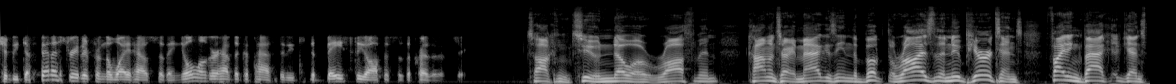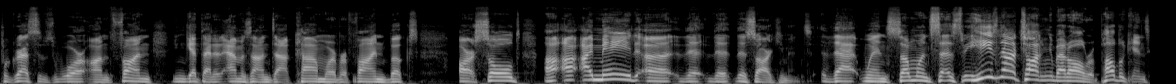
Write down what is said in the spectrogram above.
should be defenestrated from the White House so they no longer have the capacity to debase the office of the presidency. Talking to Noah Rothman, Commentary Magazine, the book, The Rise of the New Puritans, Fighting Back Against Progressives' War on Fun. You can get that at Amazon.com, wherever fine books are sold. Uh, I made uh, the, the, this argument that when someone says to me, he's not talking about all Republicans,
